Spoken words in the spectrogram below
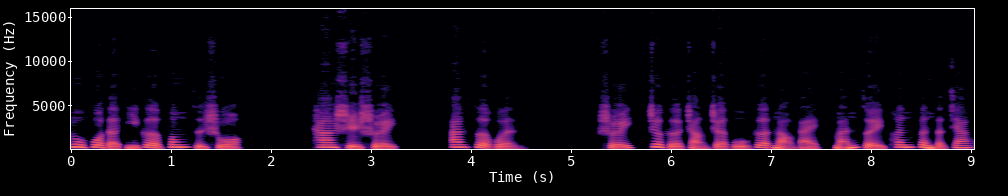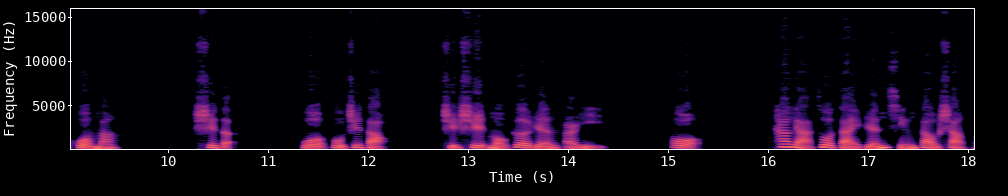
路过的一个疯子说。他是谁？阿瑟问。”谁？这个长着五个脑袋、满嘴喷粪的家伙吗？是的，我不知道，只是某个人而已。哦，他俩坐在人行道上，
